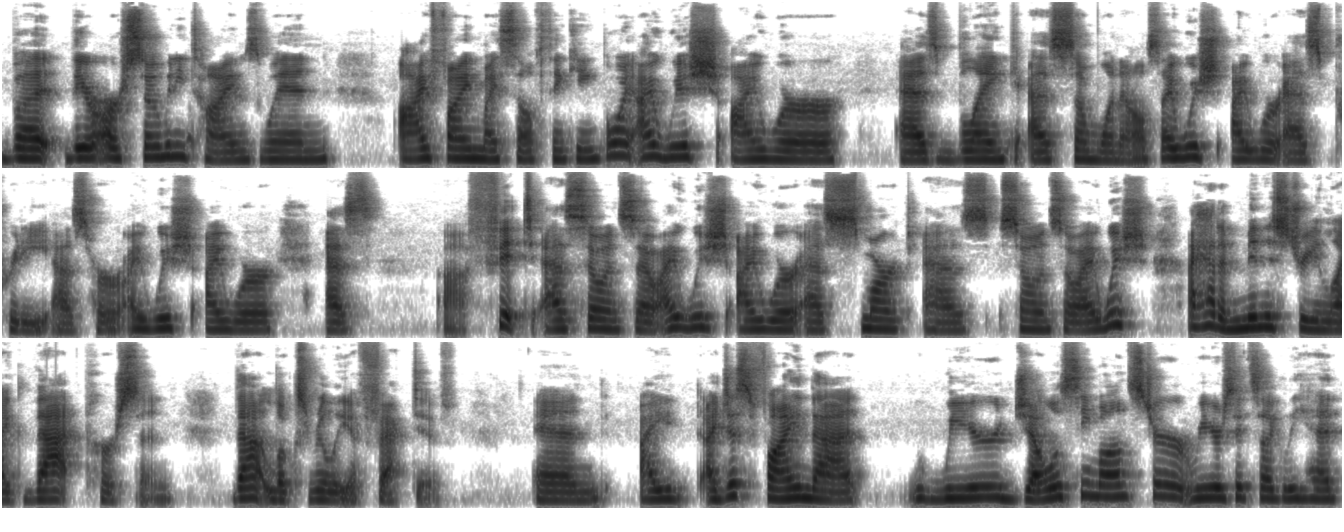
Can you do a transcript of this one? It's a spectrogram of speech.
but there are so many times when I find myself thinking, boy, I wish I were as blank as someone else. I wish I were as pretty as her. I wish I were as uh, fit as so and so. I wish I were as smart as so and so. I wish I had a ministry like that person. That looks really effective. And I, I just find that weird jealousy monster rears its ugly head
